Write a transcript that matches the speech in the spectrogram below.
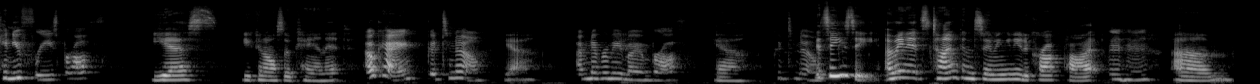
Can you freeze broth? Yes, you can also can it. Okay, good to know. Yeah. I've never made my own broth. Yeah. Good to know. It's easy. I mean, it's time consuming. You need a crock pot. mm-hmm. Um,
